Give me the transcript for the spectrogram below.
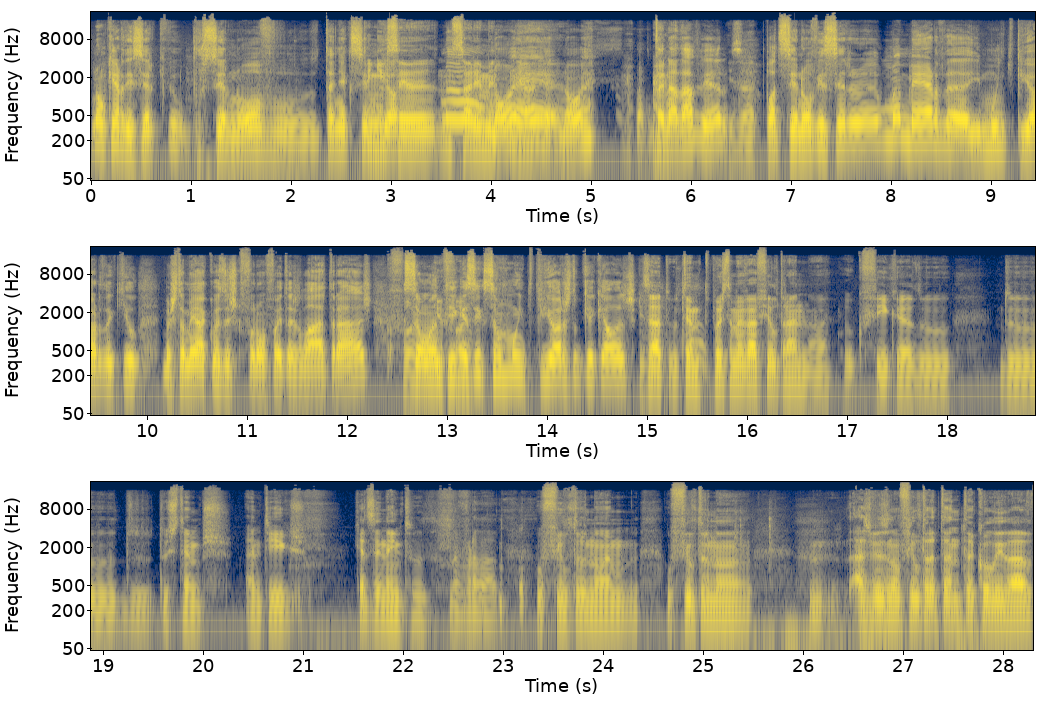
não quer dizer que por ser novo tenha que ser Tinha que melhor. ser necessariamente não, não melhor, é, é. não é. Não tem nada a ver. Exato. Pode ser novo e ser uma merda e muito pior daquilo, mas também há coisas que foram feitas lá atrás que, foram, são que antigas foram. e que são muito piores do que aquelas. Exato, o tempo depois também vai filtrando, não é? O que fica do, do, do- dos tempos antigos, quer dizer, nem tudo, na verdade. O filtro não é. O filtro não. Às vezes não filtra tanta qualidade.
